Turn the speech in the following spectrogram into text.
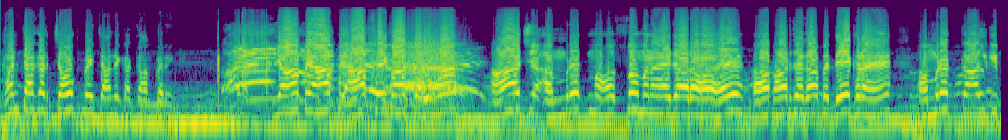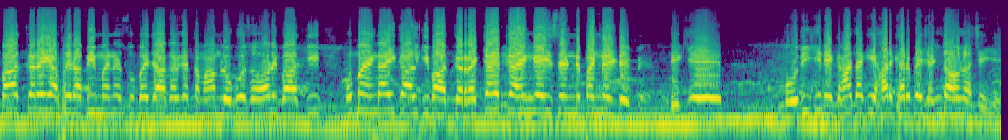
घंटाघर चौक में जाने का काम करेंगे। यहाँ पे आप, आपसे ही बात करूँगा। आज अमृत महोत्सव मनाया जा रहा है। आप हर जगह पे देख रहे हैं। अमृत काल की बात करें या फिर अभी मैंने सुबह जाकर के तमाम लोगों से और ही बात की, वो महँगाई काल की बात कर रहे हैं। क्या कहेंगे इस इंडिपेंडेंस डे पे। देखिए, मोदी जी ने कहा था कि हर घर पे झंडा होना चाहिए।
